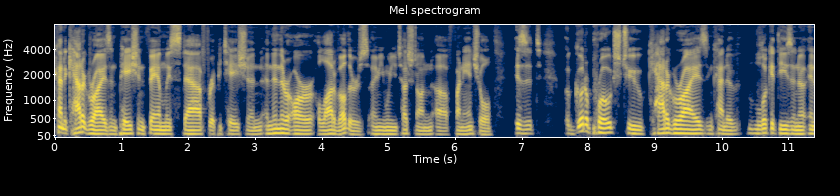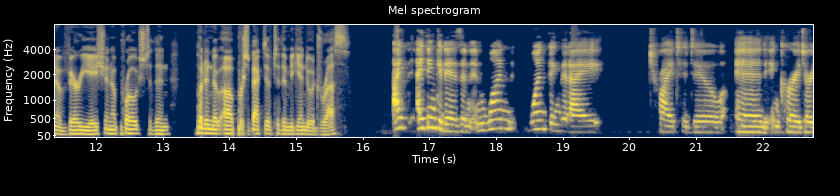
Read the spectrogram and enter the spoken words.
kind of categorize in patient, family, staff, reputation, and then there are a lot of others. I mean, when you touched on uh, financial, is it a good approach to categorize and kind of look at these in a, in a variation approach to then put into a perspective to then begin to address? I, I think it is. And, and one, one thing that I try to do and encourage our,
